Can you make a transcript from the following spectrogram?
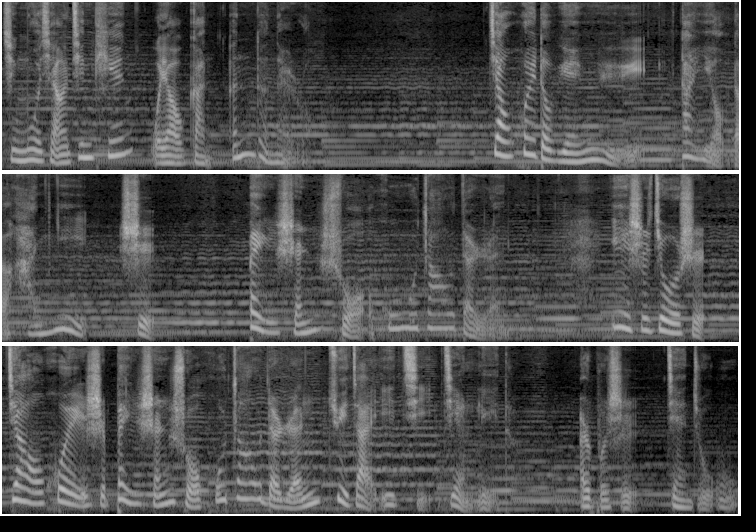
请默想今天我要感恩的内容。教会的原语带有的含义是被神所呼召的人，意思就是。教会是被神所呼召的人聚在一起建立的，而不是建筑物。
